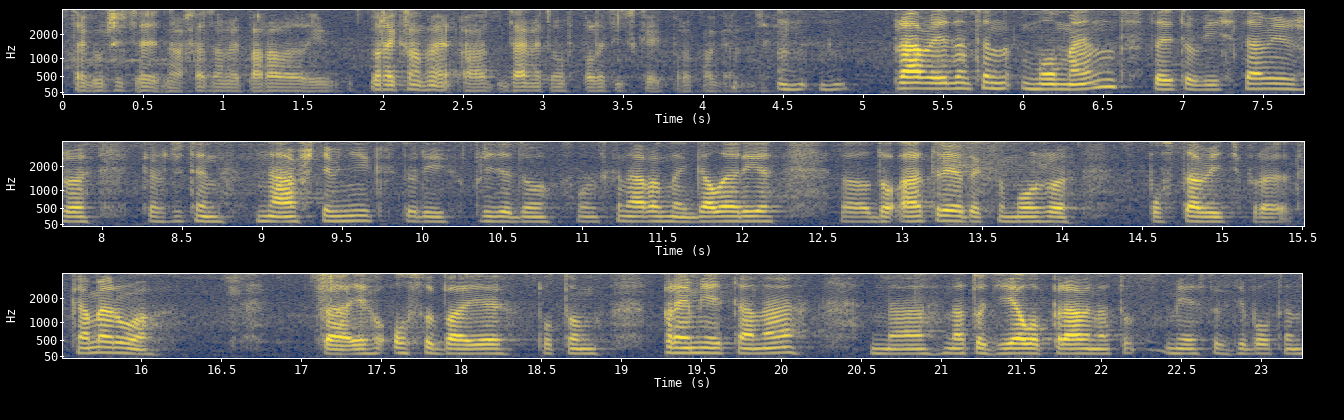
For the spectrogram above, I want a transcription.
tak určite nachádzame paralely v reklame a dajme tomu v politickej propagande. Mm-hmm. Práve jeden ten moment tejto výstavy, že každý ten návštevník, ktorý príde do Slovenskej národnej galérie, e, do Atria, tak sa môže postaviť pred kameru a tá jeho osoba je potom premietaná na, na to dielo, práve na to miesto, kde bol ten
